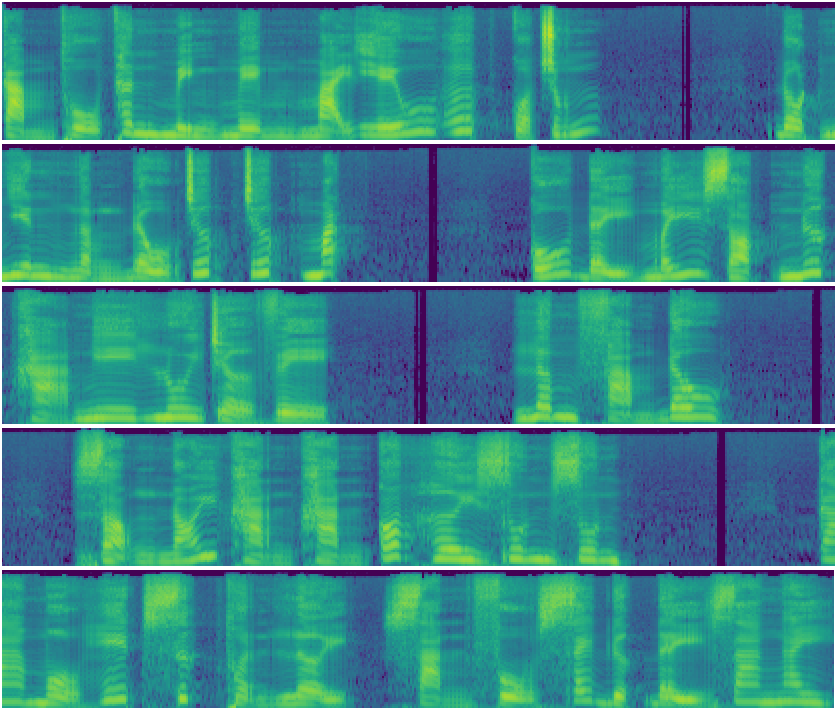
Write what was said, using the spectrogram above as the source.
Cảm thụ thân mình mềm mại yếu ớt của chúng. Đột nhiên ngẩng đầu chớp chớp mắt. Cố đẩy mấy giọt nước khả nghi lui trở về. Lâm phàm đâu? Giọng nói khàn khàn có hơi run run. Ca mổ hết sức thuận lợi, sản phụ sẽ được đẩy ra ngay.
